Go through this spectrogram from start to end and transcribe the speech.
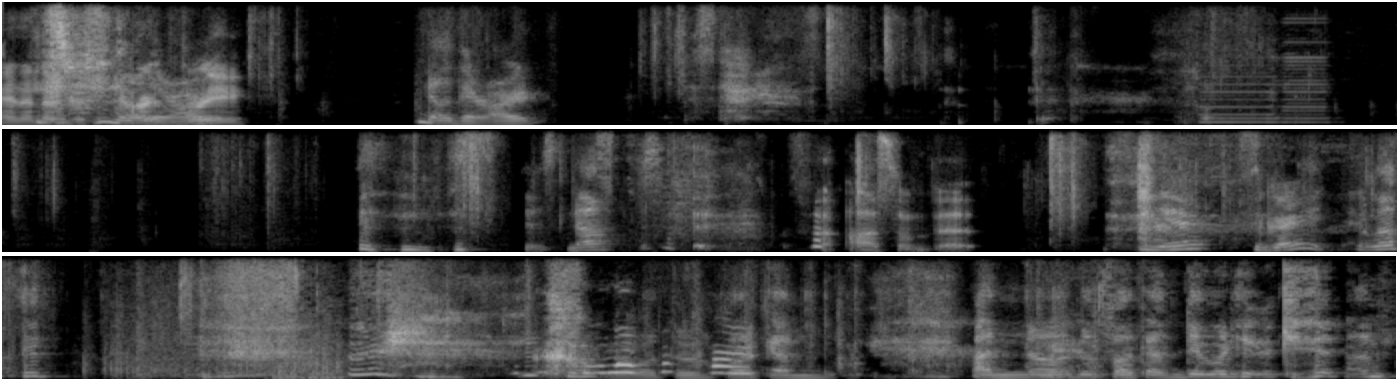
And then there's just No, part there aren't. three. No, there aren't. Yes, there is. There's not. It's an awesome bit. Yeah, it's great. I love it. I don't know what the fuck I'm. I know what the fuck I'm doing here, kid. I'm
